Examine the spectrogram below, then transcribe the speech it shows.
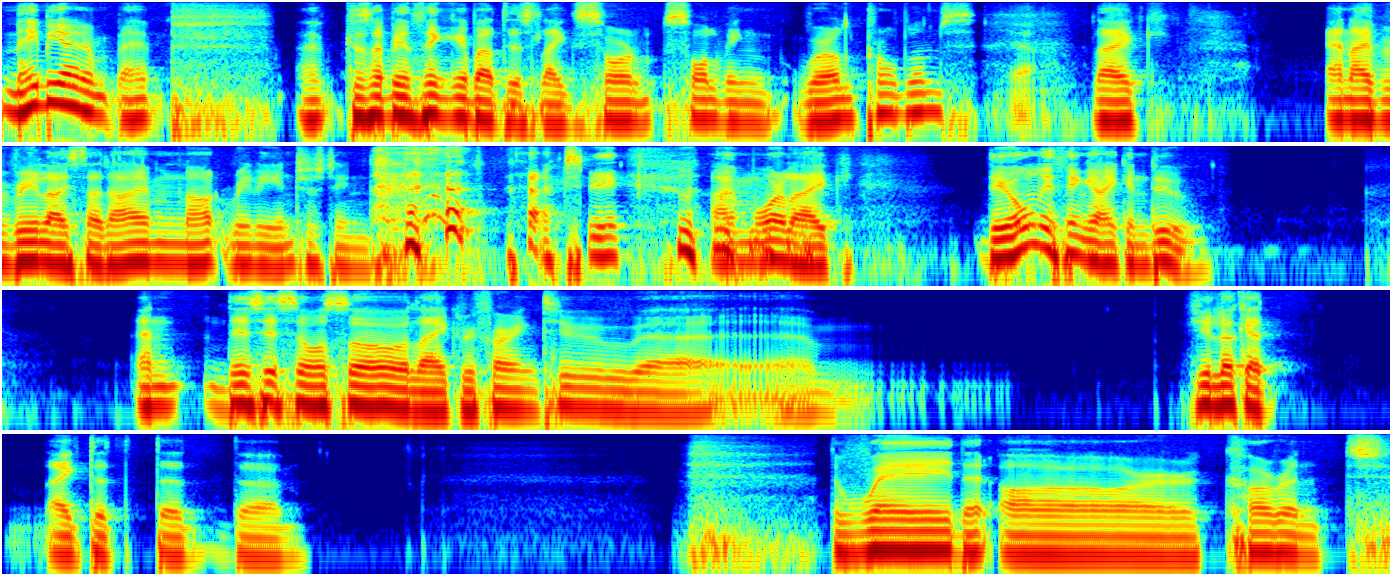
maybe I because I've been thinking about this like sol- solving world problems yeah. like and I've realized that I'm not really interested in that actually I'm more like the only thing I can do and this is also like referring to uh, um, if you look at like the the the the way that our current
